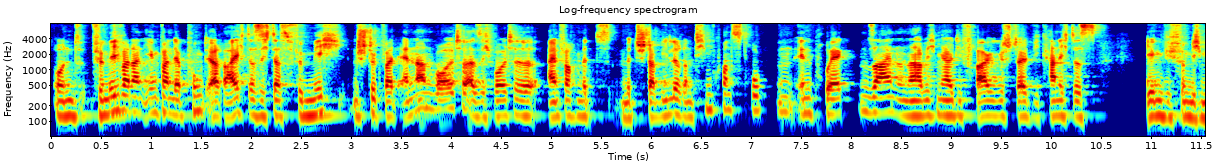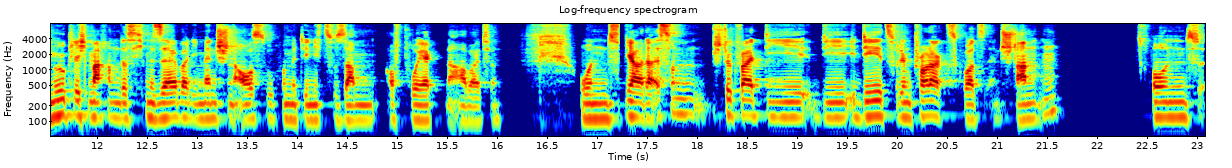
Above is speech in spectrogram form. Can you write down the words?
Und für mich war dann irgendwann der Punkt erreicht, dass ich das für mich ein Stück weit ändern wollte. Also ich wollte einfach mit, mit stabileren Teamkonstrukten in Projekten sein. Und dann habe ich mir halt die Frage gestellt, wie kann ich das irgendwie für mich möglich machen, dass ich mir selber die Menschen aussuche, mit denen ich zusammen auf Projekten arbeite. Und ja, da ist so ein Stück weit die, die Idee zu den Product Squads entstanden. Und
